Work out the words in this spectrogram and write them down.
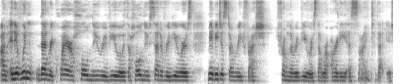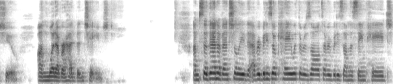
Um, and it wouldn't then require a whole new review with a whole new set of reviewers, maybe just a refresh from the reviewers that were already assigned to that issue on whatever had been changed. Um, so then eventually the, everybody's okay with the results, everybody's on the same page.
